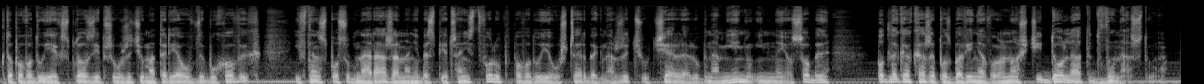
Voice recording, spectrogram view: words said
Kto powoduje eksplozję przy użyciu materiałów wybuchowych i w ten sposób naraża na niebezpieczeństwo lub powoduje uszczerbek na życiu, ciele lub na mieniu innej osoby, podlega karze pozbawienia wolności do lat 12.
